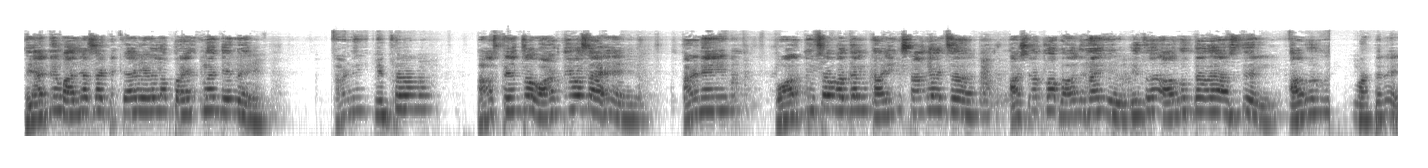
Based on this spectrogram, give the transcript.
यांनी माझ्यासाठी त्या वेळेला प्रयत्न केले. आणि इथं आज त्यांचा वाढदिवस आहे. आणि वाढदिवसाबद्दल काही सांगायचं अशातला भाग नाही. तिथं अरुण दादा असतील अरुण म्हात्रे.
